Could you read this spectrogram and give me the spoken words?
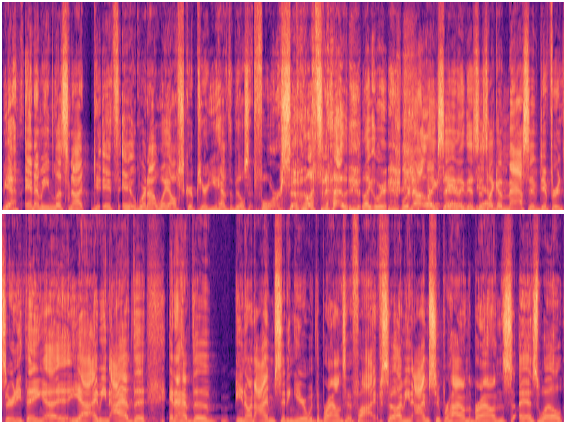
Yeah, and I mean, let's not. It's it, we're not way off script here. You have the Bills at four, so let's not like we're we're not like saying like this yeah. is like a massive difference or anything. Uh, yeah, I mean, I have the and I have the you know, and I'm sitting here with the Browns at five. So I mean, I'm super high on the Browns as well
